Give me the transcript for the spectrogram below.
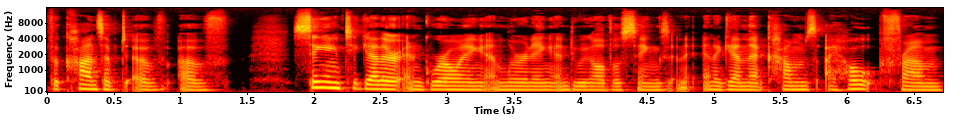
the concept of, of singing together and growing and learning and doing all those things. And, and again, that comes, I hope, from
